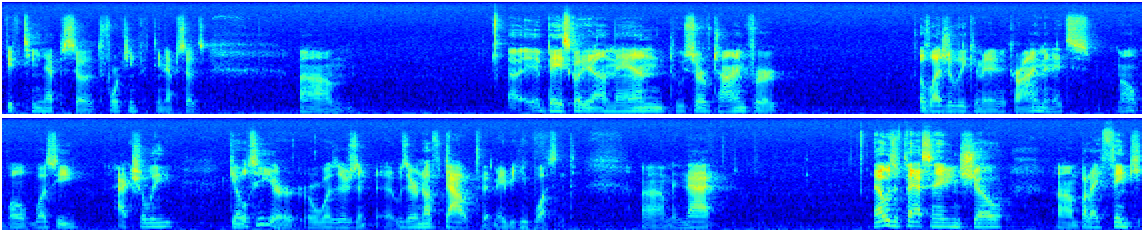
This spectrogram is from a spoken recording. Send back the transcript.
15 episodes, 14, 15 episodes. Um, uh, basically, a man who served time for allegedly committing a crime, and it's well, well, was he actually guilty, or, or was there was there enough doubt that maybe he wasn't? Um, and that that was a fascinating show, um, but I think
